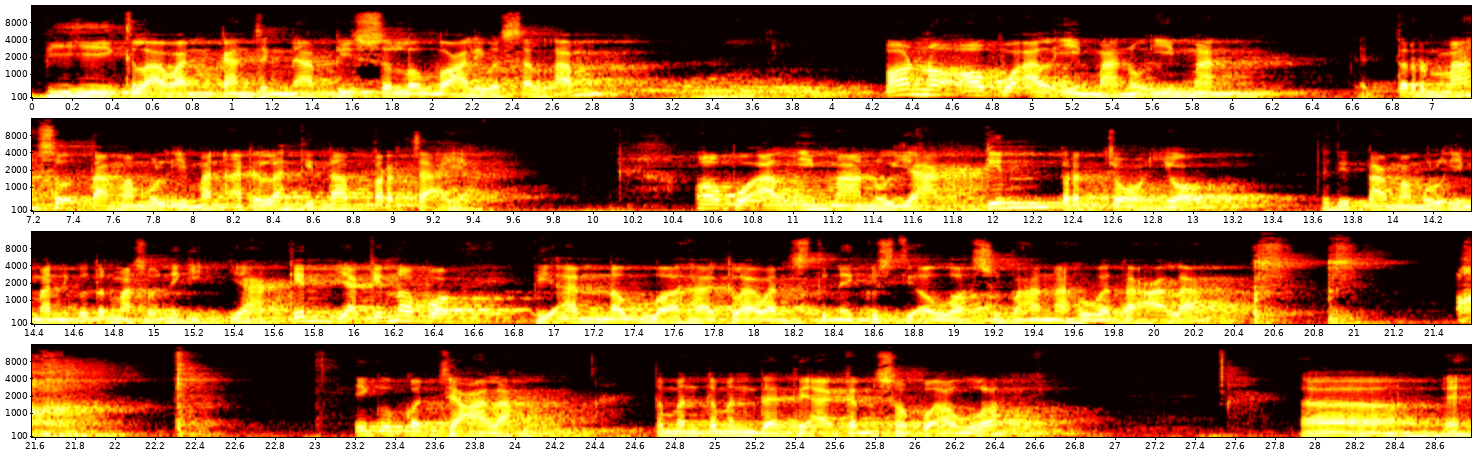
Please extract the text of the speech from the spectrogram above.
bihi kelawan kanjeng Nabi sallallahu alaihi wasallam. Ono opo al imanu iman. Termasuk tamamul iman adalah kita percaya. Opo al imanu yakin percaya. Jadi tamamul iman itu termasuk niki yakin. Yakin opo bi annallaha kelawan setune Gusti Allah Subhanahu wa taala. Iku qad teman-teman dadi akan sapa Allah? Uh, eh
